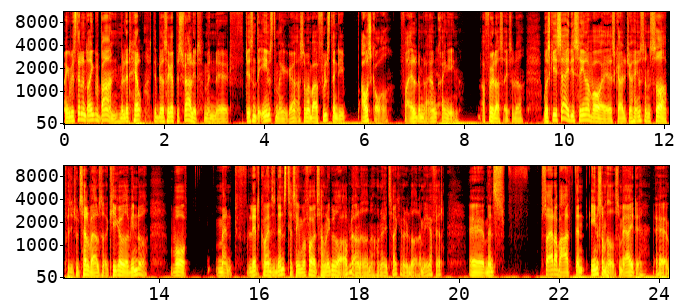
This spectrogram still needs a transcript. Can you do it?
Man kan bestille en drink ved baren med lidt held. Det bliver sikkert besværligt, men øh, det er sådan det eneste, man kan gøre, og så er man bare fuldstændig afskåret fra alle dem, der er omkring en og føler sig isoleret. Måske især i de scener, hvor øh, Scarlett Johansson sidder på sit hotelværelse og kigger ud af vinduet, hvor man let kunne have en tendens til at tænke, hvorfor tager hun ikke ud og oplever noget, når hun er i Tokyo? Det lyder da mega fedt. Øh, men så er der bare den ensomhed, som er i det. Øh,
